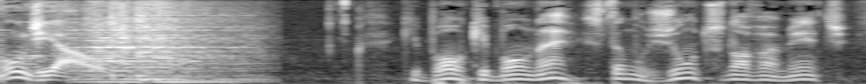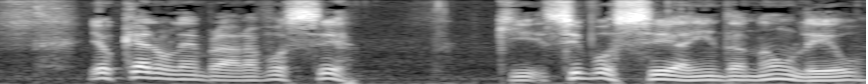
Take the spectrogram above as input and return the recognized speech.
Mundial. Que bom, que bom, né? Estamos juntos novamente. Eu quero lembrar a você que, se você ainda não leu,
